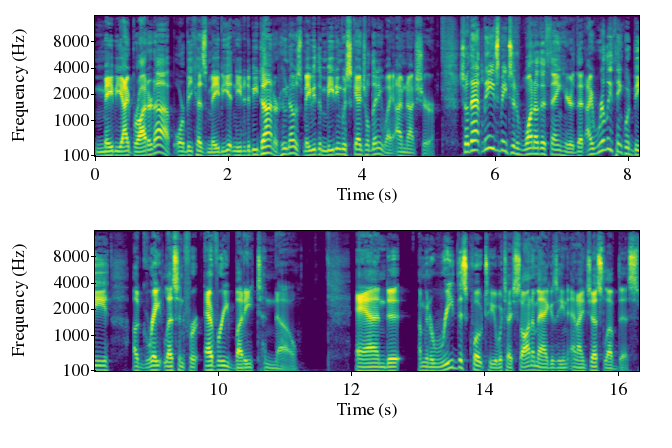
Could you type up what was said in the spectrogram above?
maybe I brought it up or because maybe it needed to be done or who knows, maybe the meeting was scheduled anyway. I'm not sure. So that leads me to one other thing here that I really think would be a great lesson for everybody to know. And uh, I'm going to read this quote to you, which I saw in a magazine, and I just love this.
